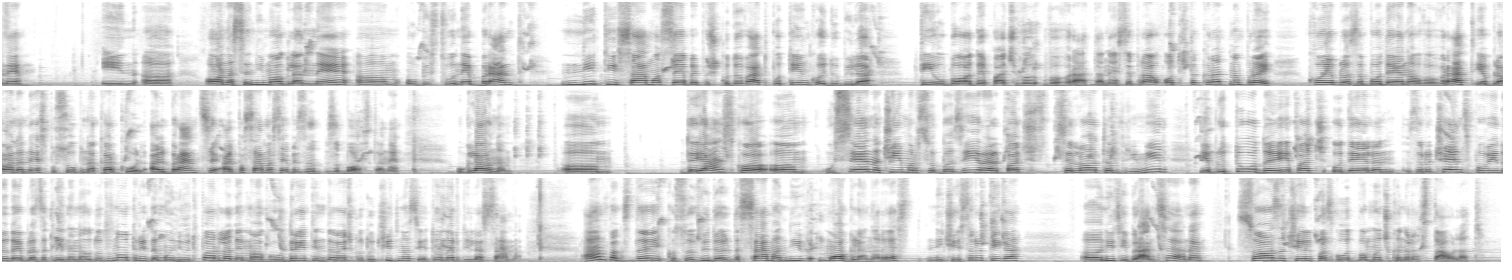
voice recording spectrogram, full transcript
In uh, ona se ni mogla ne, um, v bistvu ne braniti, niti samo sebe poškodovati, potem ko je dobila te ubode pač v, v vrata. Ne? Se pravi, od takrat naprej, ko je bila zabodena v vrat, je bila ona nesposobna karkoli, ali braniti se, ali pa sama sebe za- zabosta. ne. V glavnem, um, dejansko um, vse, na čemer so bazirali pač celoten primer, je bilo to, da je pač odelen zaročenc povedal, da je bila zaklenjena od znotraj, da mu ni odprla, da je mogel udreti in da več kot očitno si je to naredila sama. Ampak zdaj, ko so videli, da sama ni mogla narediti ničesar od tega, uh, niti brance, ne, so začeli pa zgodbo močkan razstavljati.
